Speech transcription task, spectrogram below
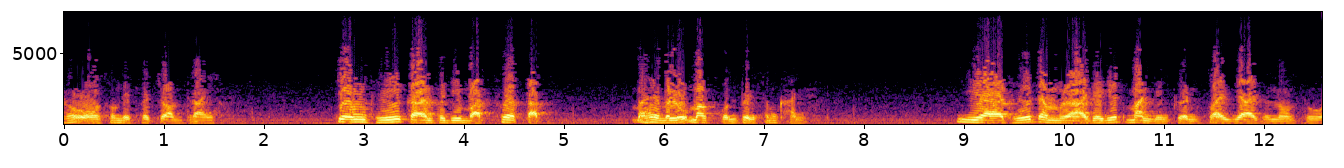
ขององค์สมเด็จพระจอมไตรจงถือการปฏิบัติเพื่อตัด ไม่ให้บรรลุมรรคผลเป็นสำคัญ อย่าถือตำราจะยึดมั่นจนเกินไปอย่าสนองตัว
